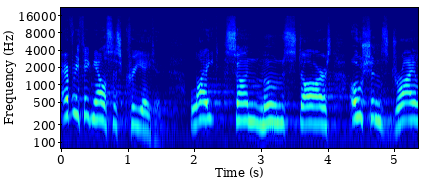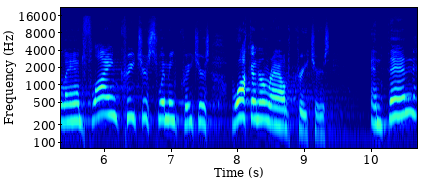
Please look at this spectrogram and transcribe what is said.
Everything else is created light, sun, moon, stars, oceans, dry land, flying creatures, swimming creatures, walking around creatures. And then,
